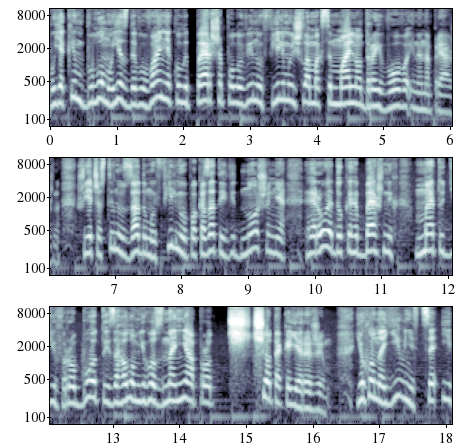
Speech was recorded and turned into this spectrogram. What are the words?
Бо яким було моє здивування, коли перша половину фільму йшла максимально драйвова і ненапряжна, що є частиною задуму фільму показати відношення героя до КГБшних методів роботи і загалом його знання про що таке є режим. Його наївність це і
